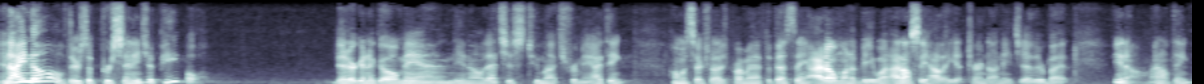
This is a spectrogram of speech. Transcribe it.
And I know there's a percentage of people that are going to go, man, you know, that's just too much for me. I think homosexuality is probably not the best thing. I don't want to be one. I don't see how they get turned on each other, but, you know, I don't think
